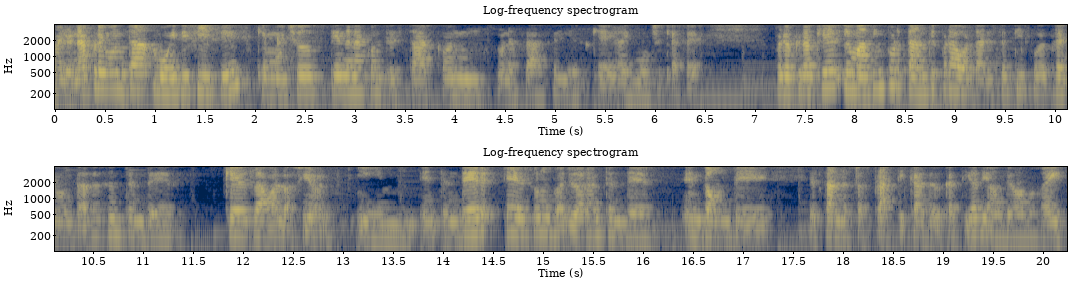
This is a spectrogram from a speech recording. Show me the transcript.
Bueno, una pregunta muy difícil que muchos tienden a contestar con una frase y es que hay mucho que hacer. Pero creo que lo más importante para abordar este tipo de preguntas es entender qué es la evaluación y entender eso nos va a ayudar a entender en dónde están nuestras prácticas educativas y a dónde vamos a ir.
